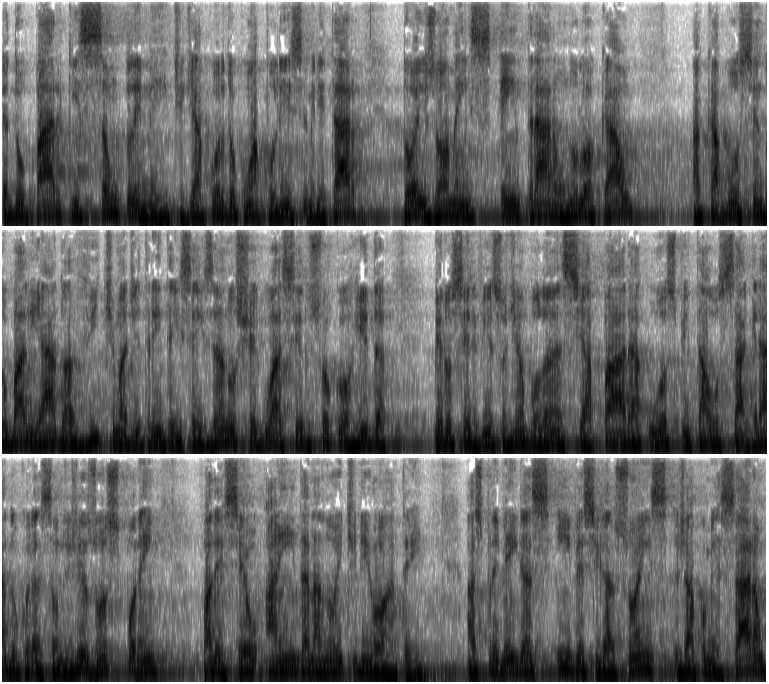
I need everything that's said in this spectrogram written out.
é do Parque São Clemente. De acordo com a Polícia Militar, dois homens entraram no local. Acabou sendo baleado a vítima de 36 anos, chegou a ser socorrida pelo serviço de ambulância para o Hospital Sagrado Coração de Jesus, porém faleceu ainda na noite de ontem. As primeiras investigações já começaram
